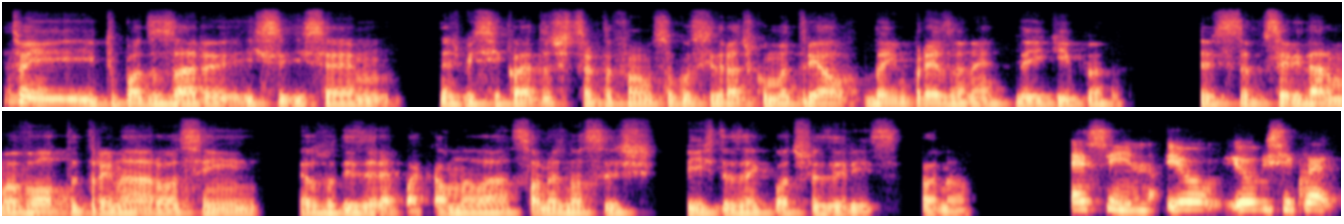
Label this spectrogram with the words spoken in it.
Então, e, e tu podes usar, isso, isso é, as bicicletas, de certa forma, são considerados como material da empresa, né? da equipa. Se a dar uma volta, treinar ou assim, eles vão dizer: é pá, calma lá, só nas nossas pistas é que podes fazer isso, ou não? É sim, eu, eu bicicleta,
